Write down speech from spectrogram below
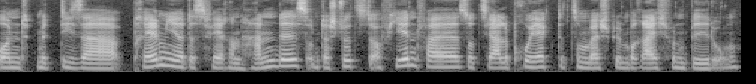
und mit dieser Prämie des fairen Handels unterstützt du auf jeden Fall soziale Projekte, zum Beispiel im Bereich von Bildung.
